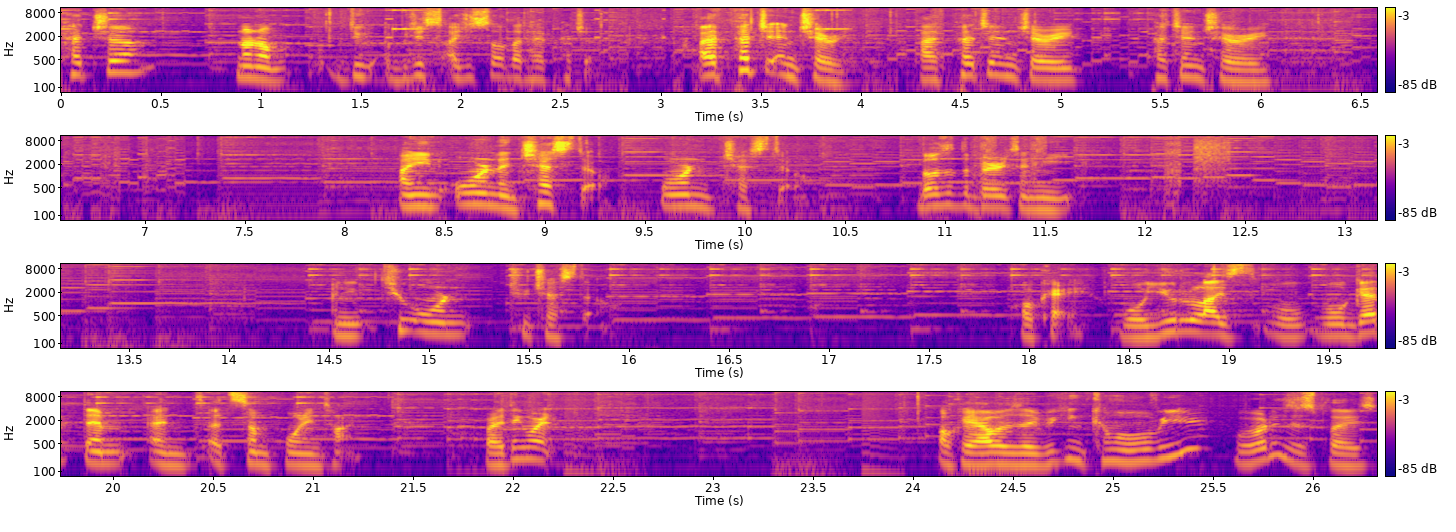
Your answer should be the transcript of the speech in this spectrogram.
Pecha. No, no, dude, we just I just saw that I have Pecha. I have Pecha and Cherry. I have Pecha and Cherry. Pecha and Cherry. I need Oran and Chesto. Oran and Chesto. Those are the berries I need. I need two Oran, two Chesto. Okay, we'll utilize, we'll, we'll get them and at some point in time. But I think we're... Okay, I was like, we can come over here? What is this place?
